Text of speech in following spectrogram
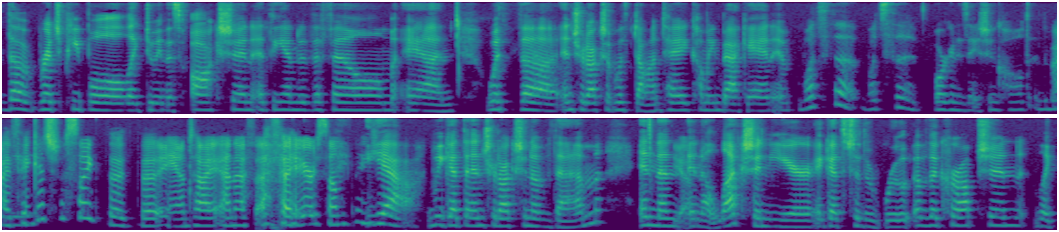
The rich people like doing this auction at the end of the film and with the introduction with Dante coming back in and what's the what's the organization called in the movie? I think it's just like the the anti NFFA or something. yeah, we get the introduction of them and then Yeah. in election year it gets to the root of the corruption like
